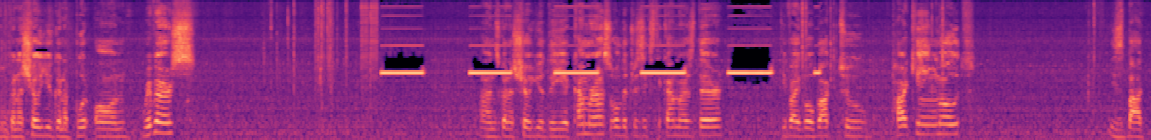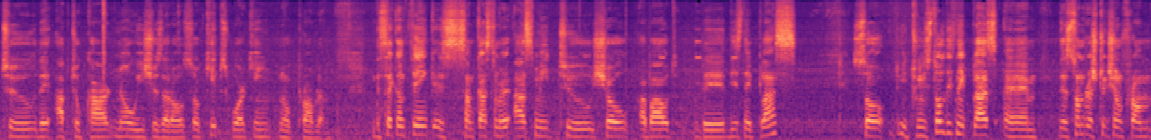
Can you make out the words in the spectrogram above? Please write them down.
I'm gonna show you. Gonna put on reverse. And it's gonna show you the cameras, all the 360 cameras there. If I go back to parking mode is back to the App2Car no issues at all so keeps working no problem. The second thing is some customer asked me to show about the disney plus. So to install disney plus um, there's some restriction from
